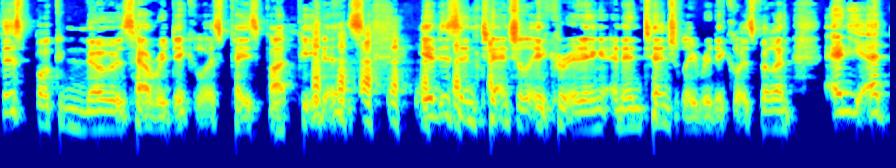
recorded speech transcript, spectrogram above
this book knows how ridiculous Paste Pot Pete is. it is intentionally creating an intentionally ridiculous villain. And yet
